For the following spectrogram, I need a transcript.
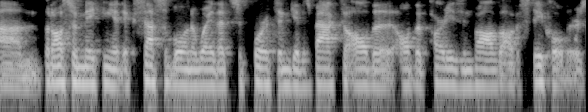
um, but also making it accessible in a way that supports and gives back to all the all the parties involved, all the stakeholders.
